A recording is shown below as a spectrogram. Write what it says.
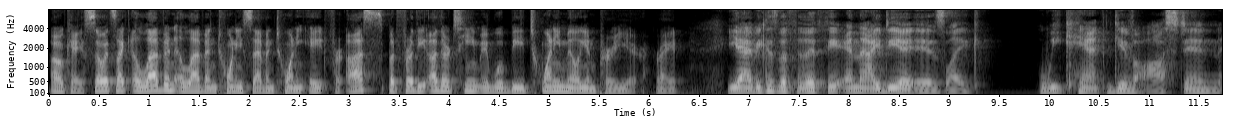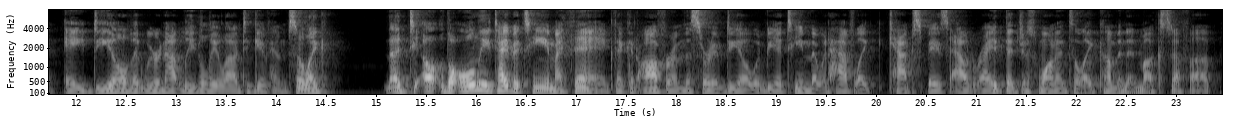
Okay, so it's like 11, 11, 27, 28 for us, but for the other team it would be 20 million per year, right? Yeah, because the the, the and the idea is like we can't give Austin a deal that we're not legally allowed to give him. So like a t- oh, the only type of team I think that could offer him this sort of deal would be a team that would have like cap space outright that just wanted to like come in and muck stuff up.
